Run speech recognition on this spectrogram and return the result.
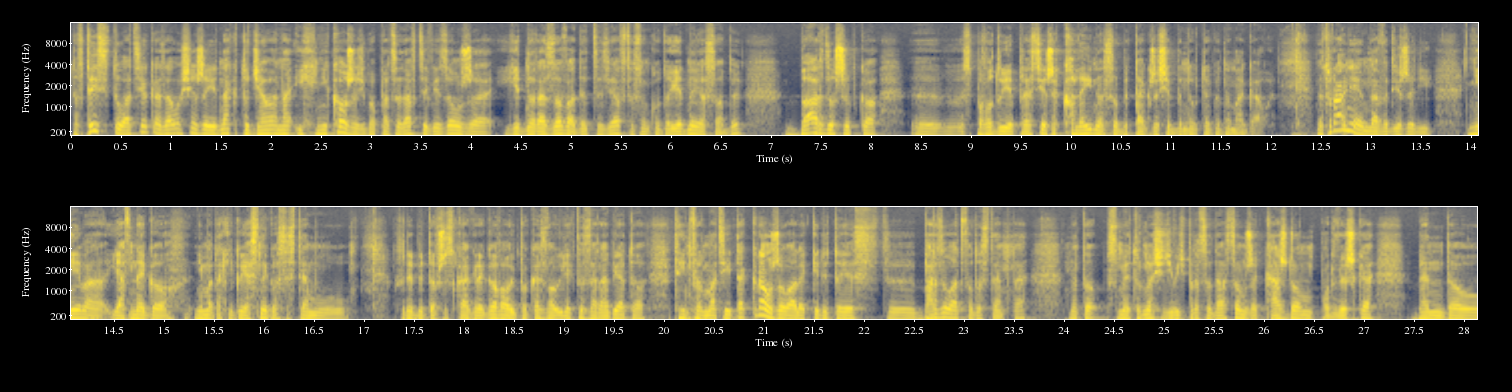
to w tej sytuacji okazało się, że jednak to działa na ich niekorzyść, bo pracodawcy wiedzą, że jednorazowa decyzja w stosunku do jednej osoby bardzo szybko y, spowoduje presję, że kolejne osoby także się będą tego domagały. Naturalnie, nawet jeżeli nie ma jawnego, nie ma takiego jasnego systemu, który by to wszystko agregował i pokazywał, ile kto zarabia, to te informacje i tak krążą, ale kiedy to jest y, bardzo łatwo dostępne, no to w sumie trudno się dziwić pracodawcom, że każdą podwyżkę będą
